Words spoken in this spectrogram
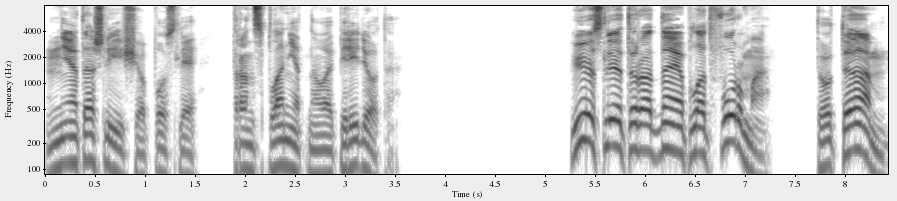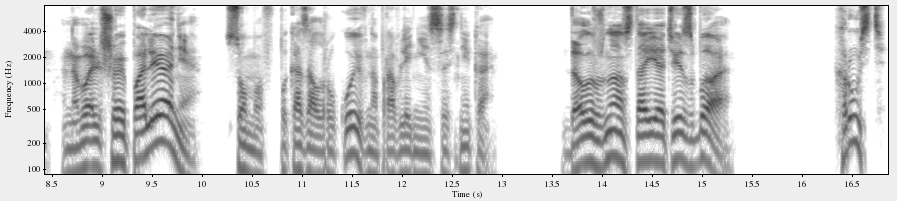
не отошли еще после транспланетного перелета. «Если это родная платформа, то там, на Большой Поляне», — Сомов показал рукой в направлении сосняка, — «должна стоять изба». Хрусть!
